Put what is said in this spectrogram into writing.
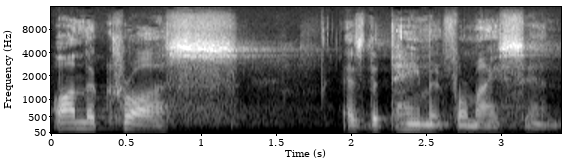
on the cross as the payment for my sin.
